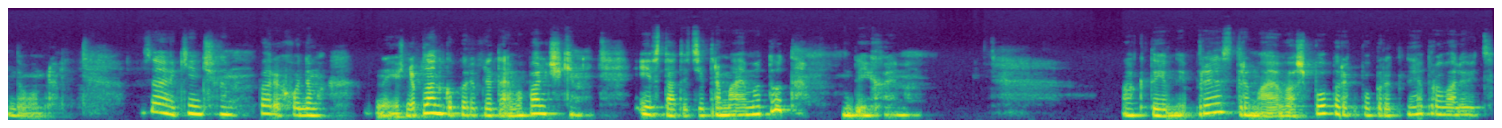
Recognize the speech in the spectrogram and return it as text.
Добре. Закінчили. Переходимо в нижню планку, переплітаємо пальчики і в статиці тримаємо тут, дихаємо. Активний прес, тримає ваш поперек, поперек не провалюється.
